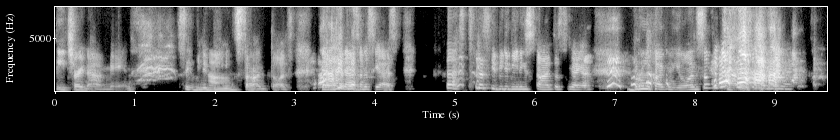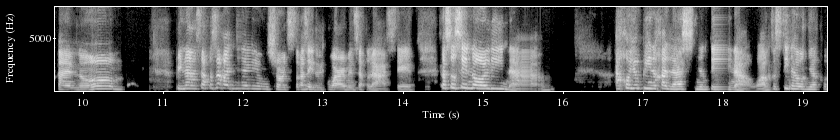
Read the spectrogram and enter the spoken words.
teacher namin. si Binibining ah. Santos. Kaya pinasa na si As, Nasa na si Binibining Santos ngayon. Bruhang yun. So, pinasa ano, pinasa ko sa kanya yung shorts kasi requirement sa klase. Tapos si Nolly na, ako yung pinaka-last niyang tinawag. Tapos tinawag niya ako,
